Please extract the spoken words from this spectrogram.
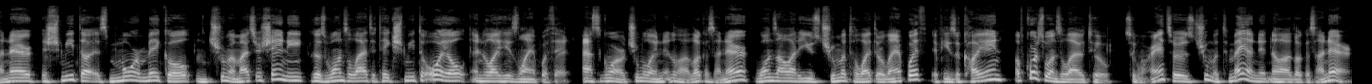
Haner. The Shemitah is more makel than Truma Meiser Sheni because one's allowed to take Shemitah oil and light his lamp with it. Ask Gemara, Truma. One's not allowed to use Truma to light their lamp with. If he's a Kayin, of course one's allowed to. So Gemara answers Truma Haner.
